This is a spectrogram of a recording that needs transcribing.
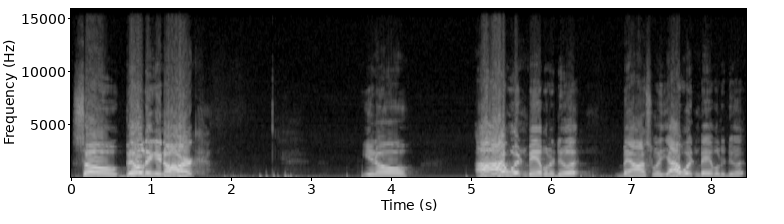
So building an ark, you know, I, I wouldn't be able to do it. Be honest with you, I wouldn't be able to do it.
